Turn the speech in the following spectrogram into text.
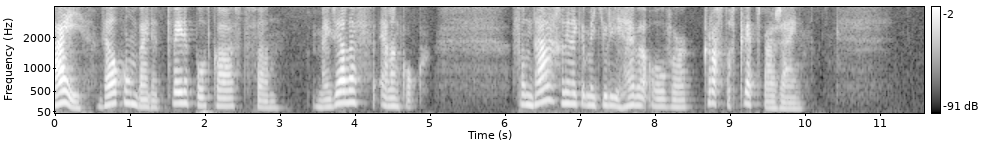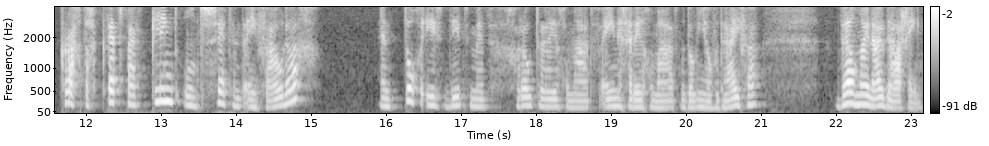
Hi, welkom bij de tweede podcast van mijzelf, Ellen Kok. Vandaag wil ik het met jullie hebben over krachtig kwetsbaar zijn. Krachtig kwetsbaar klinkt ontzettend eenvoudig. En toch is dit met grote regelmaat, of enige regelmaat, moet ook niet overdrijven, wel mijn uitdaging.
